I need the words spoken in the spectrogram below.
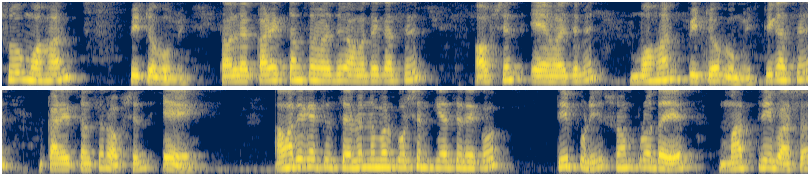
সুমহান পীঠভূমি। তাহলে কারেক্ট আনসার হয়ে যাবে আমাদের কাছে অপশন এ হয়ে যাবে, মহান পীঠভূমি। ঠিক আছে? কারেক্ট আনসার অপশন এ আমাদের কাছে সেভেন নম্বর কোশ্চেন কি আছে দেখো? ত্রিপুরী সম্প্রদায়ের মাতৃভাষা।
